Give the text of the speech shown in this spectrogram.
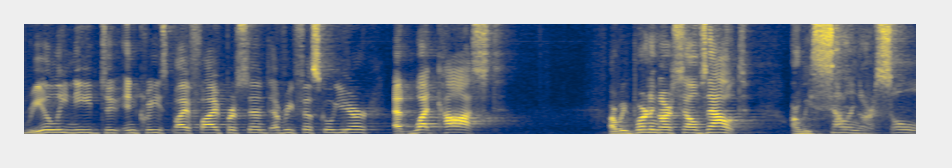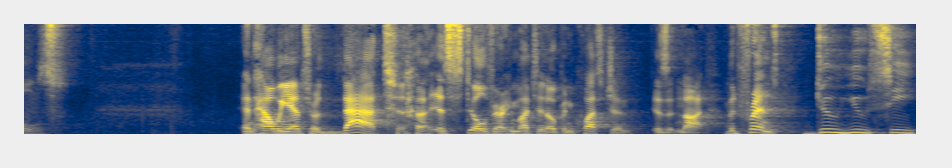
really need to increase by 5% every fiscal year? At what cost? Are we burning ourselves out? Are we selling our souls? And how we answer that is still very much an open question, is it not? But, friends, do you see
